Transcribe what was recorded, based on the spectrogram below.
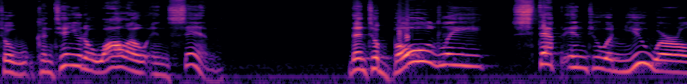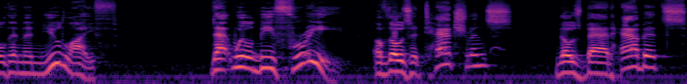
to continue to wallow in sin than to boldly step into a new world and a new life that will be free of those attachments, those bad habits,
